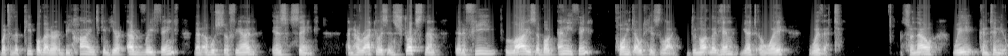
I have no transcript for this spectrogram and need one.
But the people that are behind can hear everything that Abu Sufyan is saying. And Heraclius instructs them that if he lies about anything, point out his lie. Do not let him get away with it. So now we continue.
